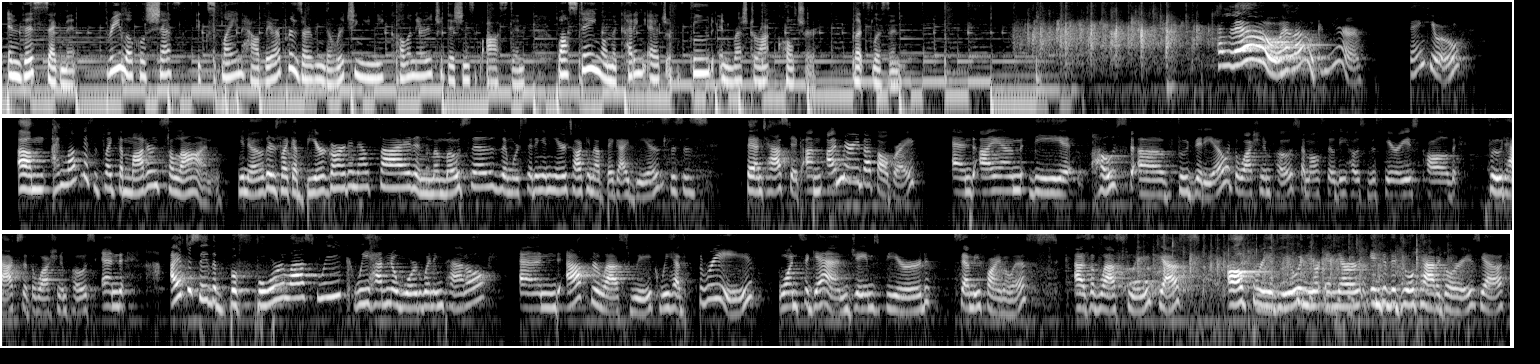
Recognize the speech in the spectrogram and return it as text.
In this segment, three local chefs explain how they're preserving the rich and unique culinary traditions of Austin while staying on the cutting edge of food and restaurant culture. Let's listen. Um, I love this. It's like the modern salon. You know, there's like a beer garden outside and mimosas, and we're sitting in here talking about big ideas. This is fantastic. Um, I'm Mary Beth Albright, and I am the host of Food Video at the Washington Post. I'm also the host of a series called Food Hacks at the Washington Post. And I have to say that before last week, we had an award winning panel. And after last week, we have three, once again, James Beard semifinalists as of last week. Yes, all three of you in, your, in their individual categories. Yeah.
